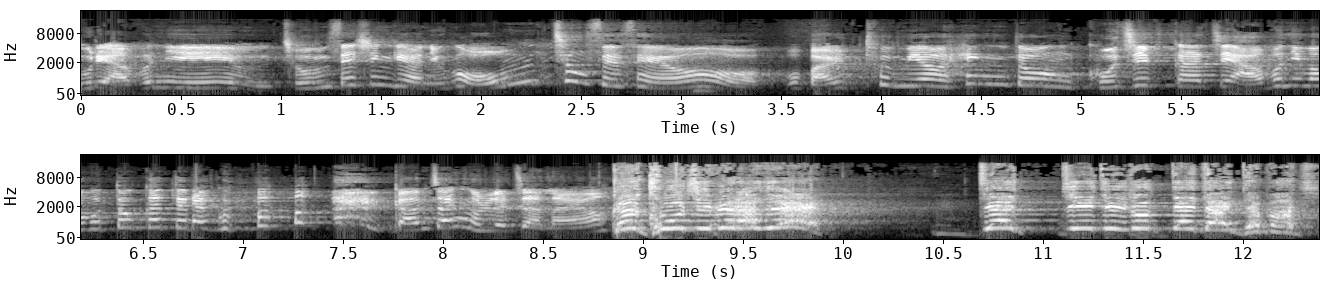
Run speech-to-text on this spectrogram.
우리 아버님 좀 세신 게 아니고 엄청 세세요. 뭐 말투며 행동, 고집까지 아버님하고 똑같더라고요. 깜짝 놀랐잖아요. 그 고집이라니! 쟤, 찌질도 떼다한테 맞지.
